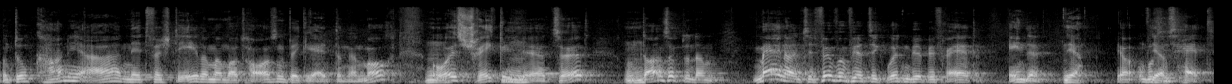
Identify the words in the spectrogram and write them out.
Und darum kann ich auch nicht verstehen, wenn man Mauthausen Begleitungen macht, mhm. alles Schreckliche mhm. erzählt und mhm. dann sagt, und am Mai 1945 wurden wir befreit. Ende. Ja. Ja, und was ja. ist heute?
